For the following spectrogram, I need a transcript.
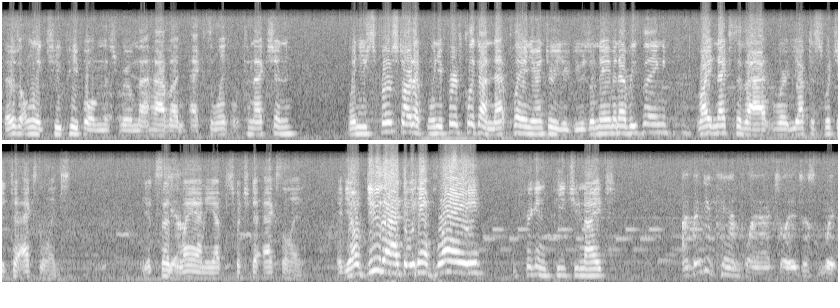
There's only two people in this room that have an excellent connection. When you first start up, when you first click on NetPlay and you enter your username and everything, right next to that, where you have to switch it to excellent. It says Yeah. LAN, and you have to switch it to excellent. If you don't do that, then we can't play. You friggin' Peach Unite. I think you can play actually. It's just wi-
